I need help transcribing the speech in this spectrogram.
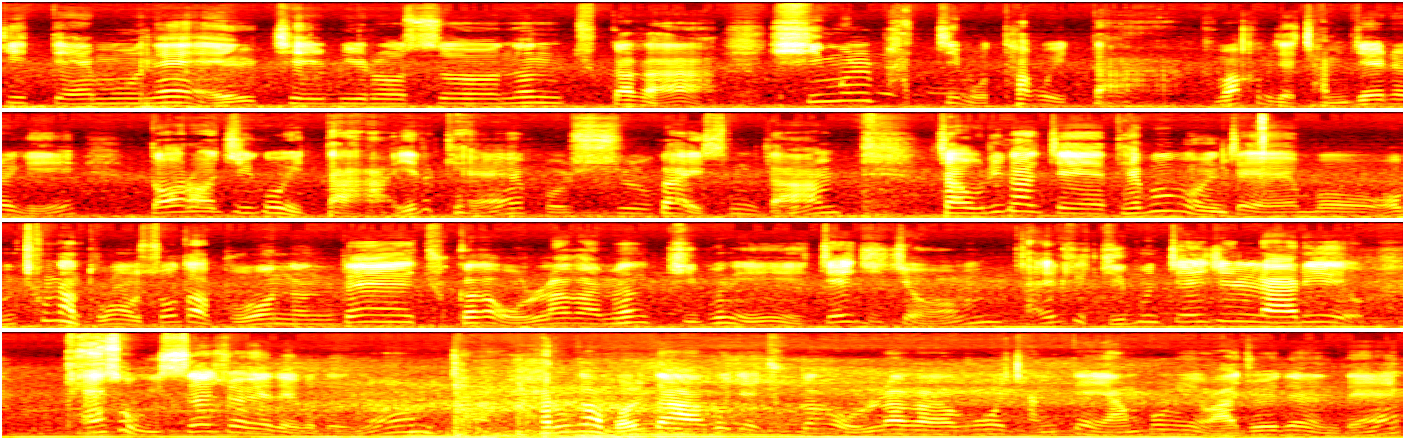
있기 때문에 LCLB로서는 주가가 힘을 받지 못하고 있다. 그만큼 이제 잠재력이 떨어지고 있다. 이렇게 볼 수가 있습니다. 자, 우리가 이제 대부분 이제 뭐 엄청난 돈을 쏟아 부었는데 주가가 올라가면 기분이 째지죠. 자, 이렇게 기분 째질 날이 계속 있어줘야 되거든요. 자, 하루가 멀다 하고 이제 주가가 올라가고 장대 양봉이 와줘야 되는데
